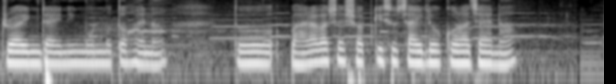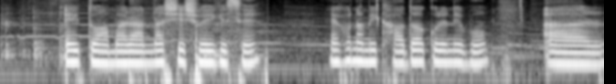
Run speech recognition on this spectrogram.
ড্রয়িং, ডাইনিং মন মতো হয় না। তো ভাড়া বাসায় সব কিছু চাইলেও করা যায় না। এই তো আমার রান্না শেষ হয়ে গেছে। এখন আমি খাওয়া দাওয়া করে নেব। আর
